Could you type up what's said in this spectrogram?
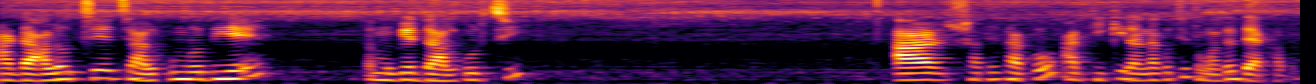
আর ডাল হচ্ছে চাল কুমড়ো দিয়ে মুগের ডাল করছি। আর সাথে থাকো, আর কী কী রান্না করছি তোমাদের দেখাবো।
